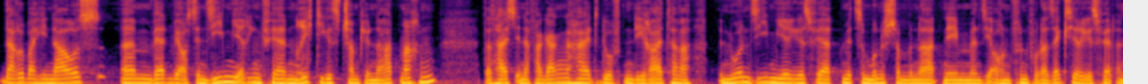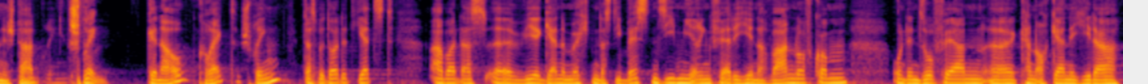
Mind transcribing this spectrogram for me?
Darüber hinaus ähm, werden wir aus den siebenjährigen Pferden ein richtiges Championat machen. Das heißt, in der Vergangenheit durften die Reiter nur ein siebenjähriges Pferd mit zum Bundeschampionat nehmen, wenn sie auch ein fünf- oder sechsjähriges Pferd an den Start bringen. Springen. Genau, korrekt, springen. Das bedeutet jetzt aber, dass äh, wir gerne möchten, dass die besten siebenjährigen Pferde hier nach Warndorf kommen. Und insofern äh, kann auch gerne jeder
